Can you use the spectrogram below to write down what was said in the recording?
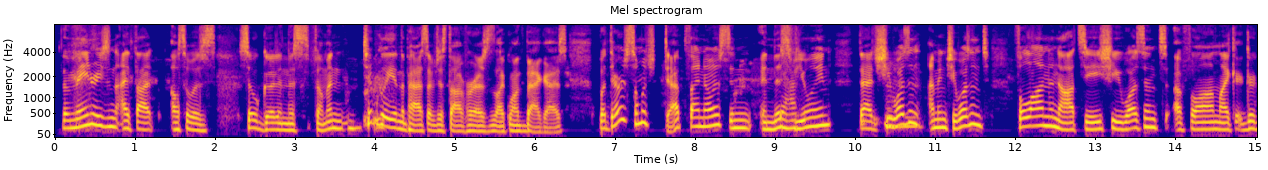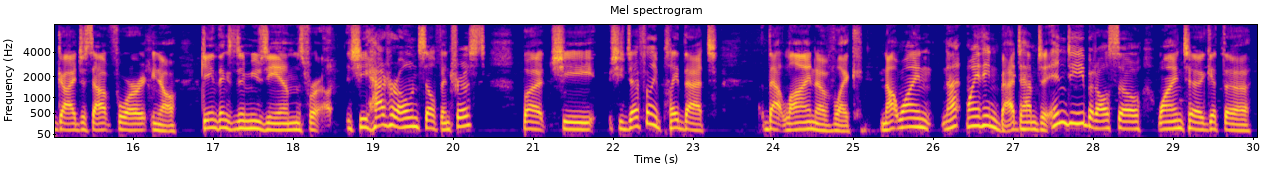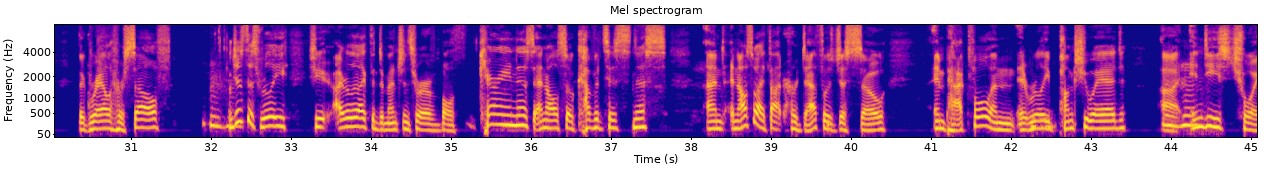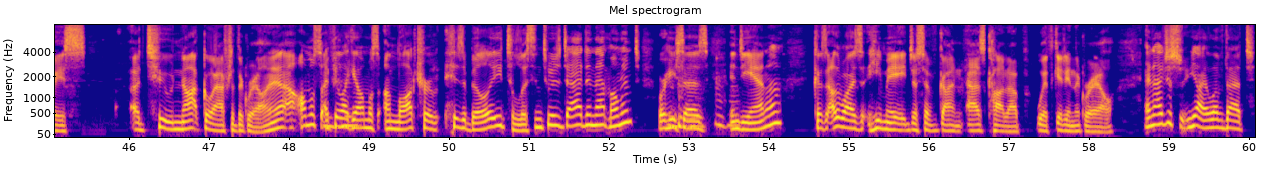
the main reason I thought also was so good in this film, and typically in the past I've just thought of her as like one of the bad guys, but there is so much depth I noticed in in this Yeah. viewing that she Mhm. wasn't. I mean, she wasn't full on a Nazi. She wasn't a full on like a good guy just out for you know getting things into museums. For she had her own self interest, but she she definitely played that that line of like not wine not wanting anything bad to happen to Indy, but also wanting to get the the Grail herself. Mhm. Just this really she I really like the dimensions to her of both caringness and also covetousness. And and also I thought her death was just so impactful and it really punctuated uh Mhm. Indy's choice uh, to not go after the grail and it almost i feel like it almost unlocked her his ability to listen to his dad in that moment where he Mhm. says Mhm. indiana because otherwise he may just have gotten as caught up with getting the grail and i just yeah i love that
